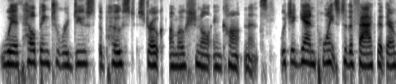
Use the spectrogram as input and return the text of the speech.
with helping to reduce the post stroke emotional incontinence, which again points to the fact that there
